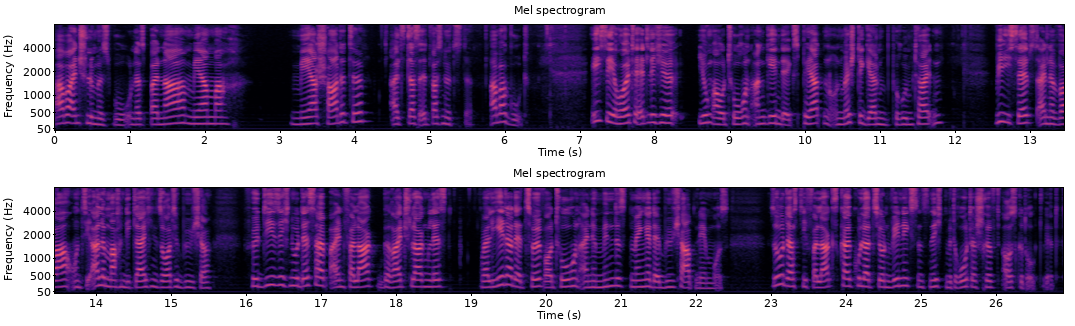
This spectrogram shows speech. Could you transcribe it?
aber ein schlimmes Buch und das beinahe mehr, mach, mehr schadete, als das etwas nützte. Aber gut. Ich sehe heute etliche Jungautoren, angehende Experten und möchte gern Berühmtheiten, wie ich selbst eine war, und sie alle machen die gleichen Sorte Bücher, für die sich nur deshalb ein Verlag bereitschlagen lässt, weil jeder der zwölf Autoren eine Mindestmenge der Bücher abnehmen muss, so dass die Verlagskalkulation wenigstens nicht mit roter Schrift ausgedruckt wird.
